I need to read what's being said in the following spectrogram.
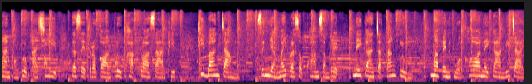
งานของกลุ่มอาชีพ เกษตรกรปลูกผักปลอดสารพิษ ที่บ้านจำซึ่งยังไม่ประสบความสำเร็จ ในการจัดตั้งกลุ่มมาเป็นหัวข้อในการวิจัย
